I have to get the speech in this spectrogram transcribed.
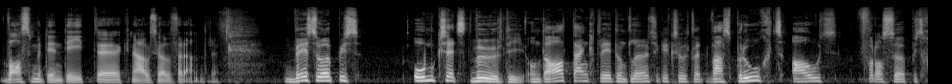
was man denn dort äh, genau soll verändern soll. Wenn so etwas umgesetzt würde und angedenkt wird und Lösungen gesucht wird, was braucht es alles, dass so etwas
